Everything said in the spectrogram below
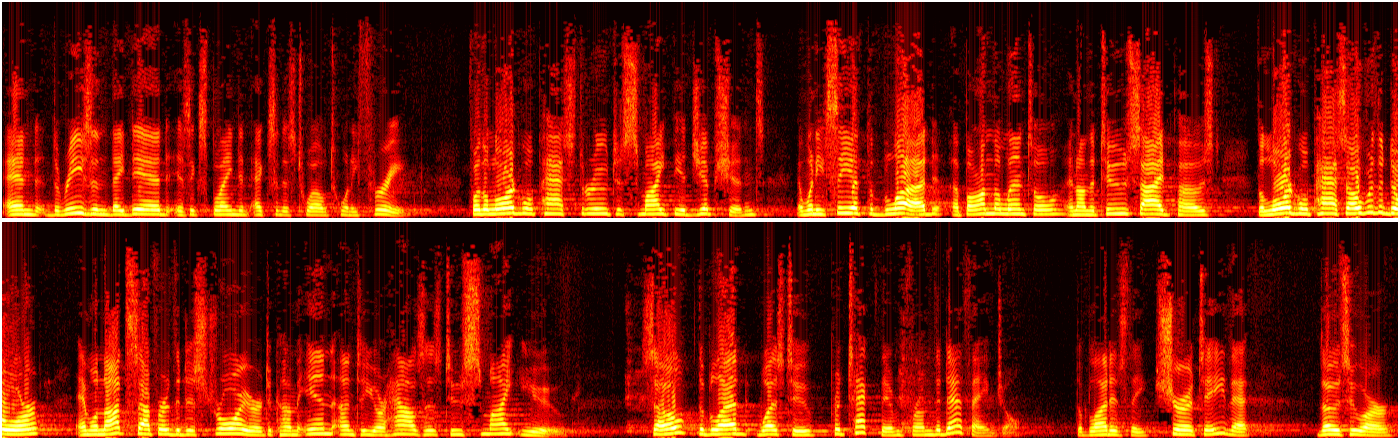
And the reason they did is explained in Exodus 12:23. For the Lord will pass through to smite the Egyptians, and when he seeth the blood upon the lintel and on the two side posts, the Lord will pass over the door and will not suffer the destroyer to come in unto your houses to smite you. So the blood was to protect them from the death angel. The blood is the surety that those who are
